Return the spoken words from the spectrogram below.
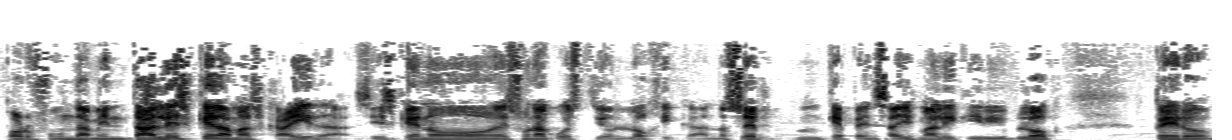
por fundamentales queda más caída. Si es que no, es una cuestión lógica. No sé qué pensáis Malik y Blog, pero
